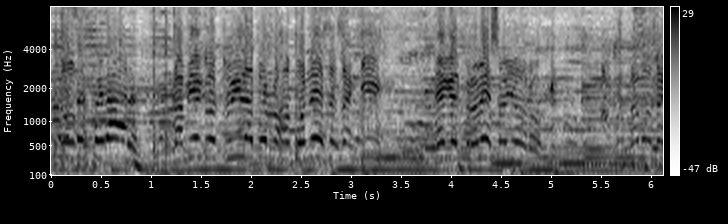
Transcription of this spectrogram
Vamos a esperar. También construida por los japoneses aquí en el Progreso Lloro. Vamos a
